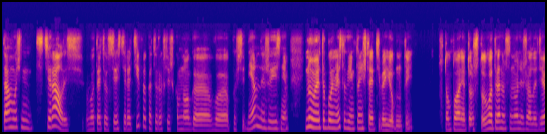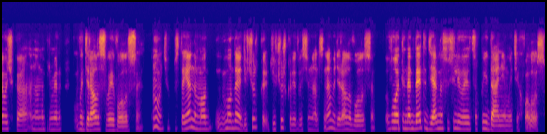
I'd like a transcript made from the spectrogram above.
Там очень стиралось вот эти вот все стереотипы, которых слишком много в повседневной жизни. Ну, это было место, где никто не считает тебя ёбнутой в том плане то, что вот рядом со мной лежала девочка, она, например, выдирала свои волосы. Ну, типа, постоянно мол, молодая девчушка, девчушка лет 18, она выдирала волосы. Вот, иногда этот диагноз усиливается поеданием этих волос.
